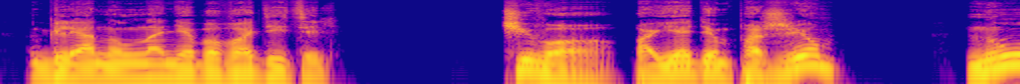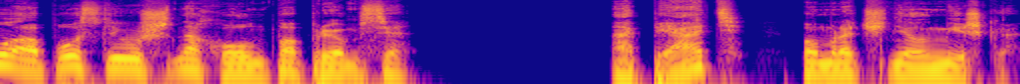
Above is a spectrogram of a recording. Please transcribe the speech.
— глянул на небо водитель. «Чего, поедем пожрем? Ну, а после уж на холм попремся». «Опять?» — помрачнел Мишка.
